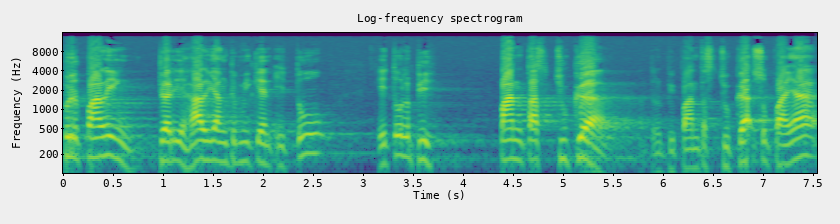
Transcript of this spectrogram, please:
berpaling dari hal yang demikian itu itu lebih pantas juga lebih pantas juga supaya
